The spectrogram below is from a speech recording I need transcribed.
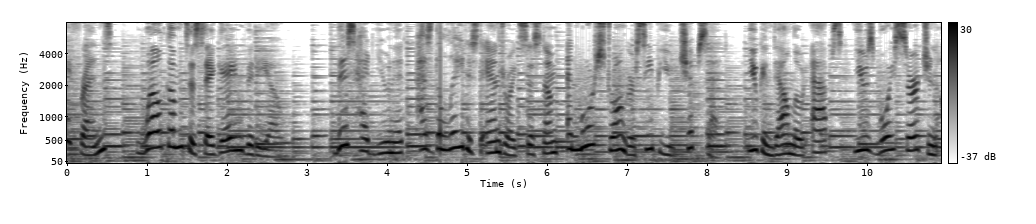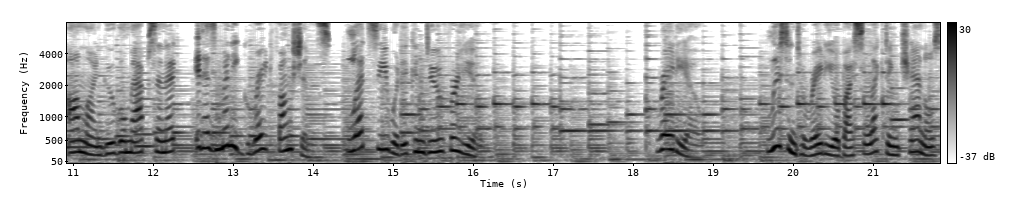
Hi friends, welcome to Seicane Video. This head unit has the latest Android system and more stronger CPU chipset. You can download apps, use voice search and online Google Maps in it. It has many great functions. Let's see what it can do for you. Radio. Listen to radio by selecting channels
